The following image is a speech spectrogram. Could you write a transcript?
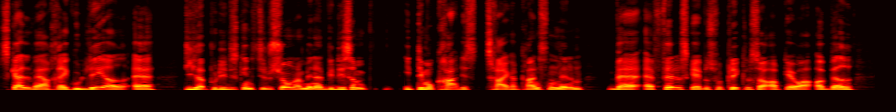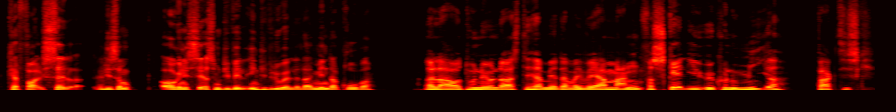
skal være reguleret af de her politiske institutioner, men at vi ligesom i demokratisk trækker grænsen mellem, Hvad er fællesskabets forpligtelser og opgaver, og hvad kan folk selv ligesom organisere, som de vil, individuelt eller i mindre grupper? Og Laura, du nævnte også det her med, at der vil være mange forskellige økonomier, faktisk,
